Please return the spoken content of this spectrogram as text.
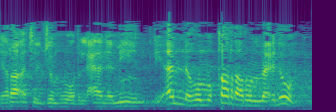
قراءة الجمهور العالمين لأنه مقرر معلوم.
